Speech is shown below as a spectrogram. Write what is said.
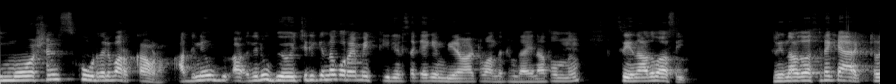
ഇമോഷൻസ് കൂടുതൽ വർക്കാവണം. അതിന് അതിന് ഉപയോഗിച്ചിരിക്കുന്ന കുറെ മെറ്റീരിയൽസ് ഒക്കെ ഗംഭീരമായിട്ട് വന്നിട്ടുണ്ട്. അതിനകത്തൊന്ന് ശ്രീനാഥ് വാസി. ശ്രീനാഥ് വാസിന്റെ ക്യാരക്ടർ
